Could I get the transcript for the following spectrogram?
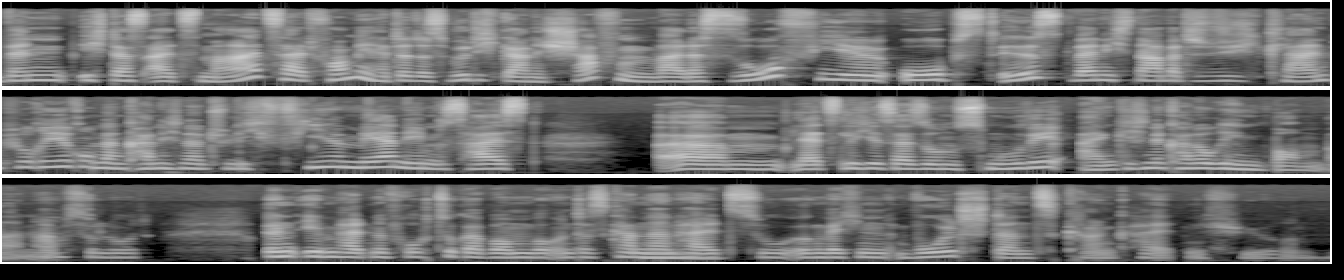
Wenn ich das als Mahlzeit vor mir hätte, das würde ich gar nicht schaffen, weil das so viel Obst ist. Wenn ich es aber natürlich klein püriere, dann kann ich natürlich viel mehr nehmen. Das heißt, ähm, letztlich ist ja so ein Smoothie eigentlich eine Kalorienbombe. Ne? Absolut. Und eben halt eine Fruchtzuckerbombe und das kann dann mhm. halt zu irgendwelchen Wohlstandskrankheiten führen.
